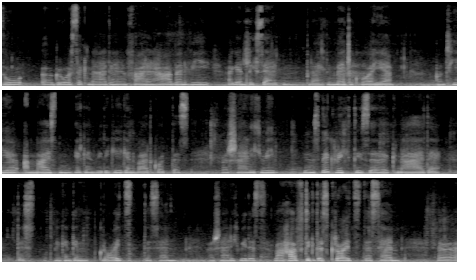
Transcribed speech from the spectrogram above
so äh, große Gnade erfahren habe, wie eigentlich selten. Vielleicht in Medjugorje hier und hier am meisten irgendwie die Gegenwart Gottes. Wahrscheinlich wie, wie uns wirklich diese Gnade des, wegen dem Kreuz des Herrn, wahrscheinlich wie das wahrhaftig das Kreuz des Herrn äh,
